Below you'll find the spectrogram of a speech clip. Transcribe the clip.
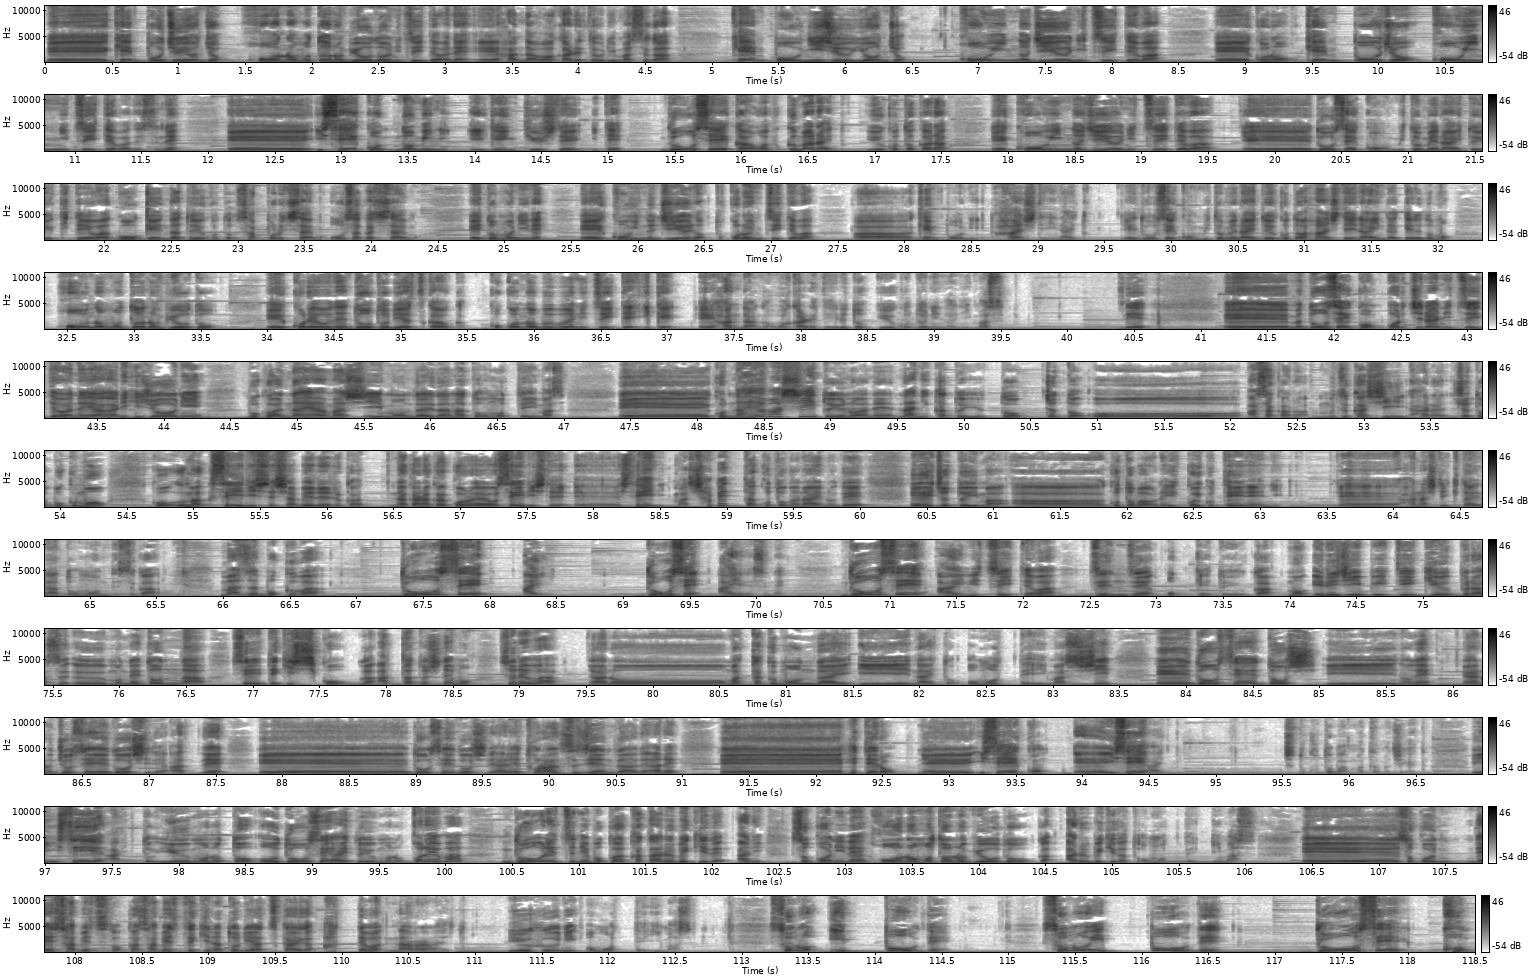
え、憲法14条、法の下の平等についてはね、え、判断分かれておりますが、憲法24条、婚姻の自由については、えー、この憲法上婚姻についてはですね、えー、異性婚のみに言及していて、同性間は含まないということから、えー、婚姻の自由については、えー、同性婚を認めないという規定は合憲だということ、札幌地裁も大阪地裁も、えー、共にね、えー、婚姻の自由のところについては、あ憲法に反していないと。え、同性婚を認めないということは反していないんだけれども、法の下の平等、え、これをね、どう取り扱うか、ここの部分について意見、え、判断が分かれているということになります。で、えー、まあ、同性婚、こちらについてはね、やはり非常に僕は悩ましい問題だなと思っています。えー、これ悩ましいというのはね、何かというと、ちょっと、朝から難しい話、ちょっと僕も、こう、うまく整理して喋れるか、なかなかこれを整理して、えー、整理、まあ、喋ったことがないので、えー、ちょっと今、あ言葉をね、一個一個丁寧に、えー、話していきたいなと思うんですが、まず僕は、同性愛。同性愛ですね。同性愛については全然 OK というか、もう LGBTQ+, プラス、もうね、どんな性的思考があったとしても、それは、あのー、全く問題ないと思っていますし、えー、同性同士のね、あの、女性同士であって、えー、同性同士であれ、トランスジェンダーであれ、え、ヘテロ、え、異性婚、え、異性愛。ちょっと言葉また間違えた。異性愛というものと同性愛というもの、これは同列に僕は語るべきであり、そこにね、法の下の平等があるべきだと思っています。えー、そこで差別とか差別的な取り扱いがあってはならないというふうに思っています。その一方で、その一方で、同性婚、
